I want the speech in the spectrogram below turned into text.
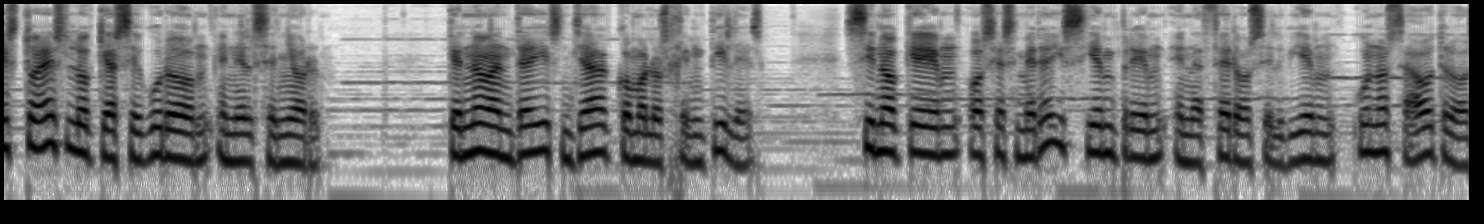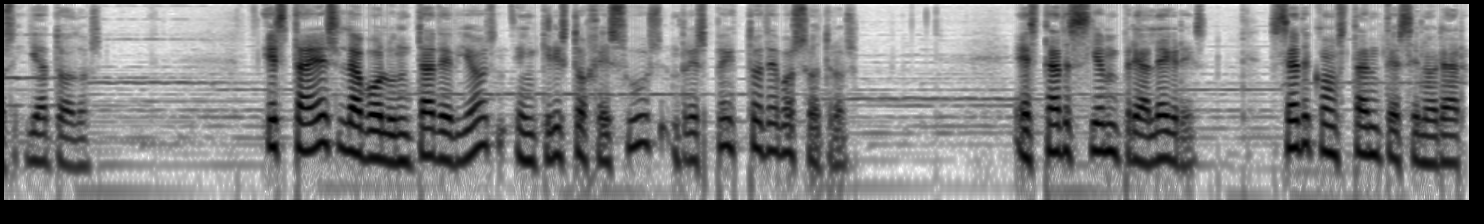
Esto es lo que aseguro en el Señor, que no andéis ya como los gentiles, sino que os esmeréis siempre en haceros el bien unos a otros y a todos. Esta es la voluntad de Dios en Cristo Jesús respecto de vosotros. Estad siempre alegres, sed constantes en orar,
